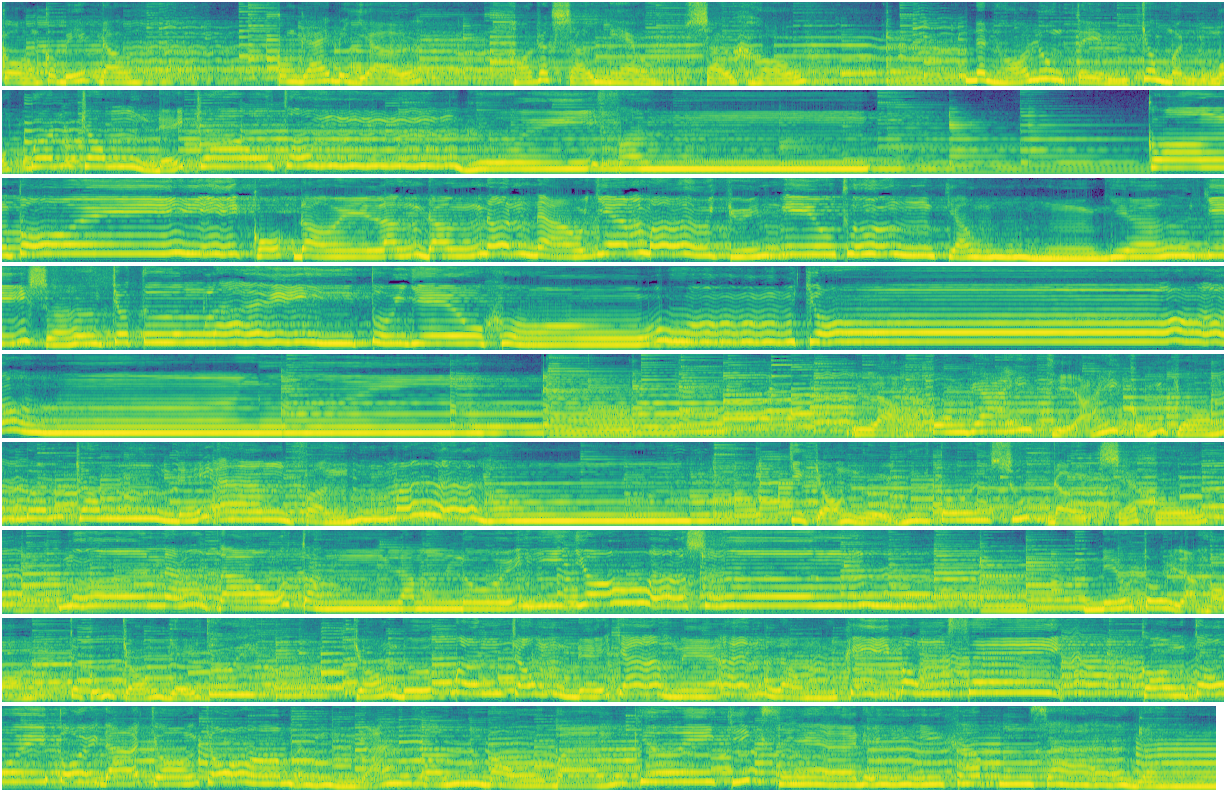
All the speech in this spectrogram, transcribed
Cô không có biết đâu. Con gái bây giờ á, Họ rất sợ nghèo, Sợ khổ. Nên họ luôn tìm cho mình một bên trong Để trao thân gửi phần cuộc đời lận đận Nên nào dám mơ chuyện yêu thương chồng. Vợ chỉ sợ cho tương lai tôi gieo khổ cho. Người là con gái thì ai cũng chọn bên trong để an phận. Chọn người như tôi suốt đời sẽ khổ. Mưa nắng tàu tầng lầm lũi gió sương. Nếu tôi là họ, tôi cũng chọn vậy thôi. Chọn được bên trong để cha mẹ an lòng khi bông xê. Còn tôi tôi đã chọn cho mình an phận bầu bạn với chiếc xe đi khắp xa gần.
